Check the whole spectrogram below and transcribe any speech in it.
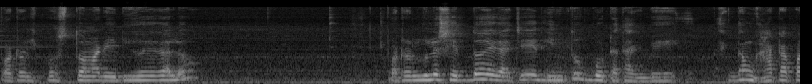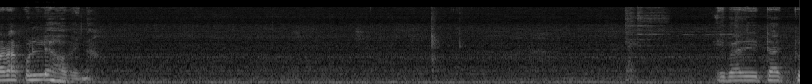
পটল পোস্ত আমার রেডি হয়ে গেল। পটলগুলো সেদ্ধ হয়ে গেছে, কিন্তু গোটা থাকবে। একদম ঘাটা পাড়া করলে হবে না। এবার এটা একটু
